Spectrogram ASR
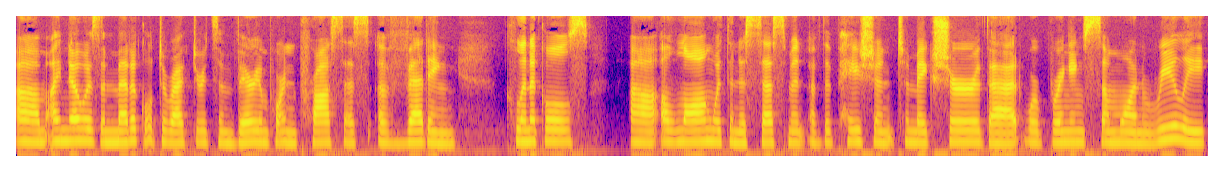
um, I know as a medical director, it's a very important process of vetting clinicals uh, along with an assessment of the patient to make sure that we're bringing someone really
